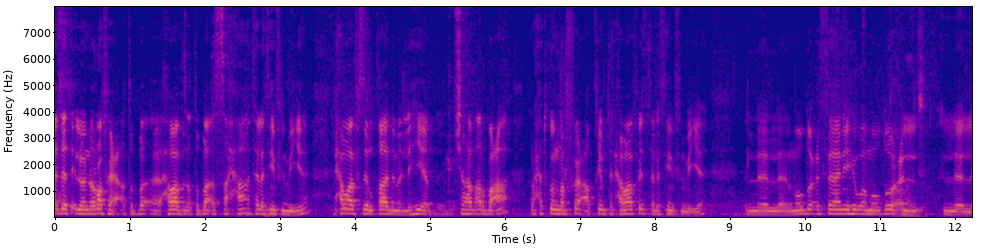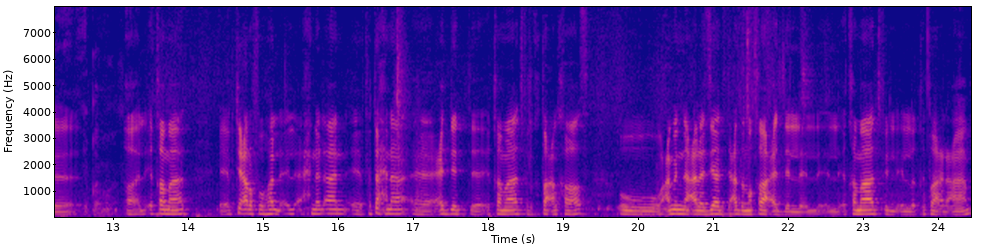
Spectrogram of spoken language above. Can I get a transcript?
أدت إلى أنه رفع أطباء حوافز أطباء الصحة 30% الحوافز القادمة اللي هي بشهر أربعة راح تكون مرفوعة قيمة الحوافز 30% الموضوع الثاني هو موضوع ال ال آه، الإقامات. بتعرفوا هل إحنا الآن فتحنا آه، عدة إقامات في القطاع الخاص. وعملنا على زيادة عدد مقاعد الإقامات في القطاع العام.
